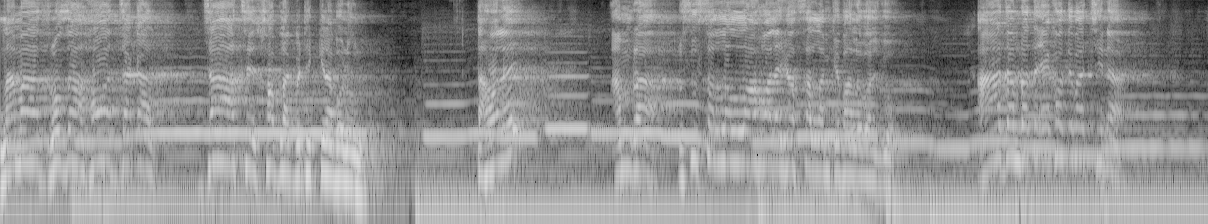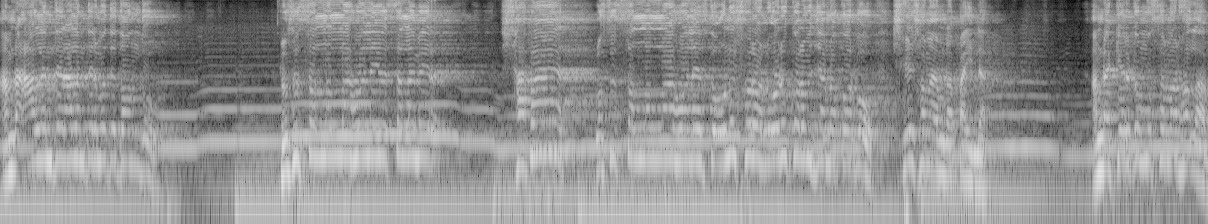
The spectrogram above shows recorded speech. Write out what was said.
নামাজ, রোজা, হজ জাকাত যা আছে সব লাগবে, ঠিক কিনা বলুন? তাহলে আমরা রসুসাল্লাহ আলাইসাল্লামকে ভালোবাসবো। আজ আমরা তো এক হতে পারছি না। আমরা আলেমদের আলেমদের মধ্যে দ্বন্দ্ব। রসুল সাল্লাহ আলাইসাল্লামের সাফায়াত রসুল সাল্লাহ আলাইসলাম অনুসরণ অনুকরণ যে আমরা করব সেই সময় আমরা পাই না। আমরা কীরকম মুসলমান হলাম?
